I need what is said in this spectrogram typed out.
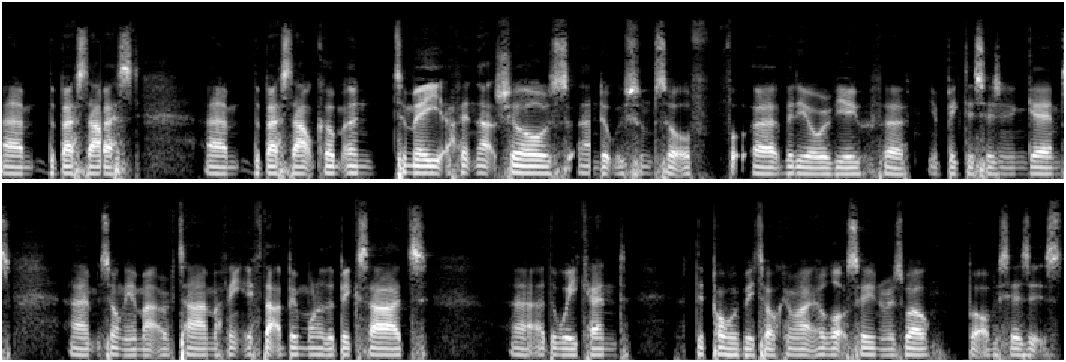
um, the best out best um, the best outcome. And to me, I think that shows end up with some sort of uh, video review for you big decision in games. Um, it's only a matter of time. I think if that had been one of the big sides uh, at the weekend, they'd probably be talking about it a lot sooner as well. But obviously, as it's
